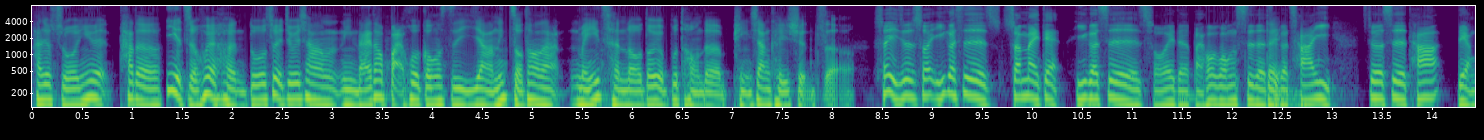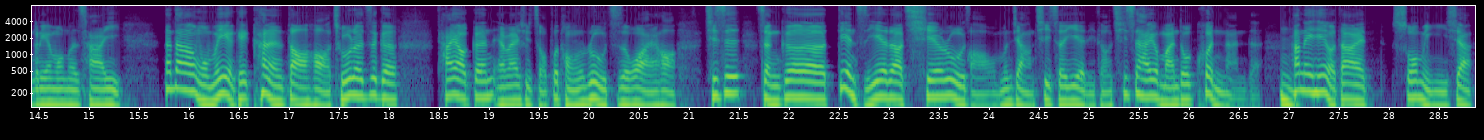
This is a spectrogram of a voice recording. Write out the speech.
他就说，因为他的业者会很多，所以就会像你来到百货公司一样，你走到哪每一层楼都有不同的品相可以选择。所以就是说，一个是专卖店，一个是所谓的百货公司的这个差异。就是它两个联盟的差异。那当然，我们也可以看得到哈，除了这个它要跟 MIH 走不同的路之外哈，其实整个电子业要切入啊，我们讲汽车业里头，其实还有蛮多困难的。他那天有大概说明一下，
